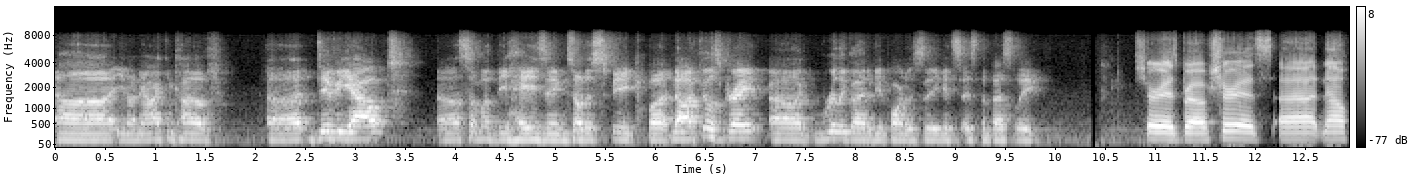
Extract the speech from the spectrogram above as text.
uh, you know, now I can kind of uh, divvy out uh, some of the hazing, so to speak. But no, it feels great. Uh, really glad to be a part of this league. It's it's the best league. Sure is, bro. Sure is. Uh, now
